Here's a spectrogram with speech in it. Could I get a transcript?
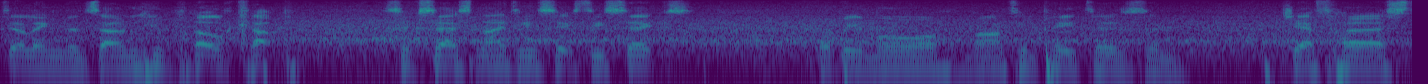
still England's only World Cup success, 1966. Bobby Moore, Martin Peters and Geoff Hurst.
